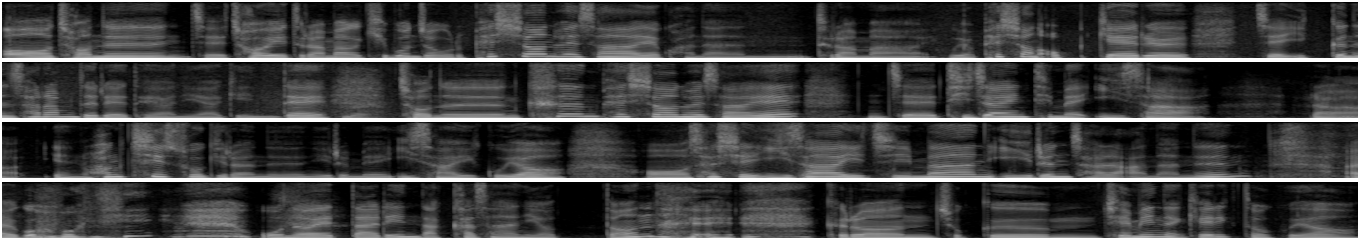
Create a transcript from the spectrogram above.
어 저는 이제 저희 드라마가 기본적으로 패션 회사에 관한 드라마고요. 패션 업계를 이제 이끄는 사람들에 대한 이야기인데 네. 저는 큰 패션 회사의 이제 디자인 팀의 이사 라인 황치숙이라는 이름의 이사이고요. 어 사실 이사이지만 일은 잘 안 하는 알고 보니 오너의 딸인 낙하산이었 던 그런 조금 재밌는 캐릭터고요.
